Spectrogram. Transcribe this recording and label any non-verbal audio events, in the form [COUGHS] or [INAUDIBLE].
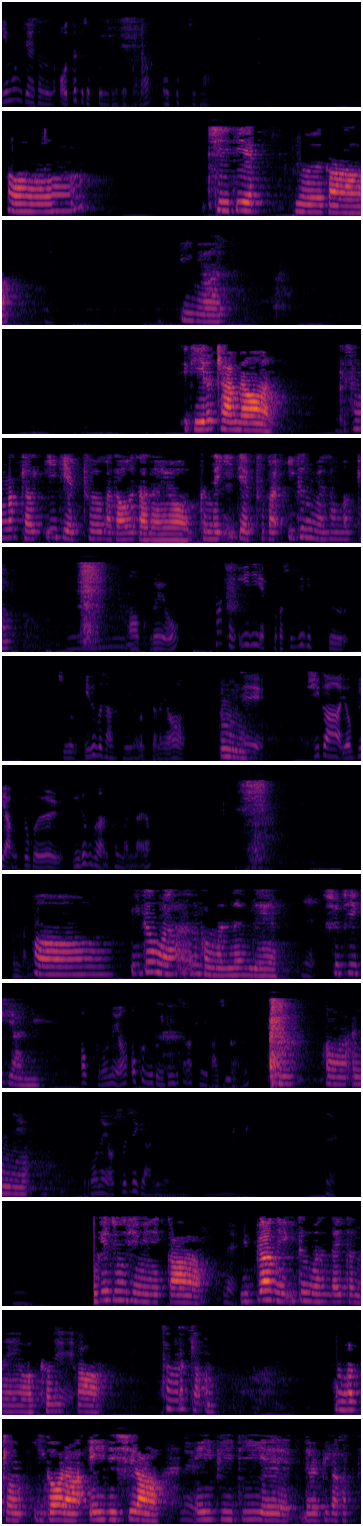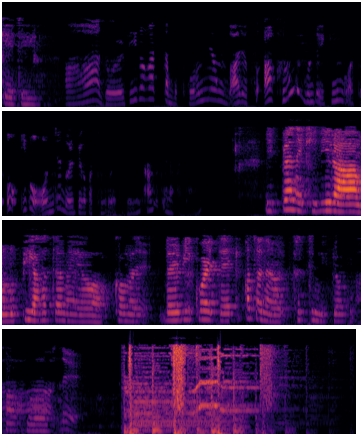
이 문제에서는 어떻게 접근을 해야 될까요? 어떻게 제가? 어, GDF가 네. 이면 이렇게 이렇게 하면 그 삼각형 EDF가 나오잖아요. 근데 EDF가 이등면 삼각형. 음, 아, 그래요? 삼각형 EDF가 솔직히 그, 지금 이등분 삼각형이라고 했잖아요. 음. 근데 G가 여기 양쪽을 이등분하는 선 맞나요? 선 맞나요? 어, 이등분 하는 건 맞는데 네. 수직이 아니에요. 어, 그러네요. 어, 그럼 이거 이등분 삼각형이 맞을까요? [COUGHS] 어, 아니에요. 그러네요. 수직이 아니네요. 음. 네. 음. 무게 중심이니까 네. 윗변에 이등분 한다 했잖아요. 그러니까 삼각형, 어. 삼각형 이거랑 ADC랑 네. ABD의 넓이가 같게 돼요. 아, 넓이가 같다. 뭐 그런 내용 맞아요. 그, 아, 그런 거 본 적 있는 것 같아요. 어, 이거 언제 넓이가 같은 거예요, 선생님? 아무 때나 같아요? 윗변의 길이랑 높이가 같잖아요. 그러면 네. 넓이 구할 때 똑같잖아요. 같은 윗변 곱하고. 아, 네.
